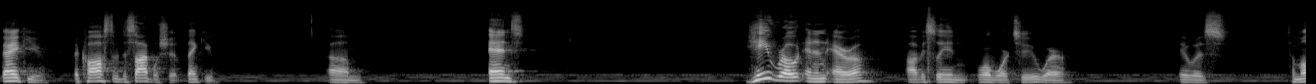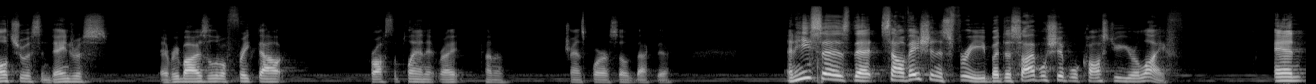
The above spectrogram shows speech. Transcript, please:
Thank you. The cost of discipleship. Thank you. Um, and he wrote in an era, obviously in World War II, where it was tumultuous and dangerous. Everybody's a little freaked out across the planet, right? Kind of transport ourselves back there. And he says that salvation is free, but discipleship will cost you your life. And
